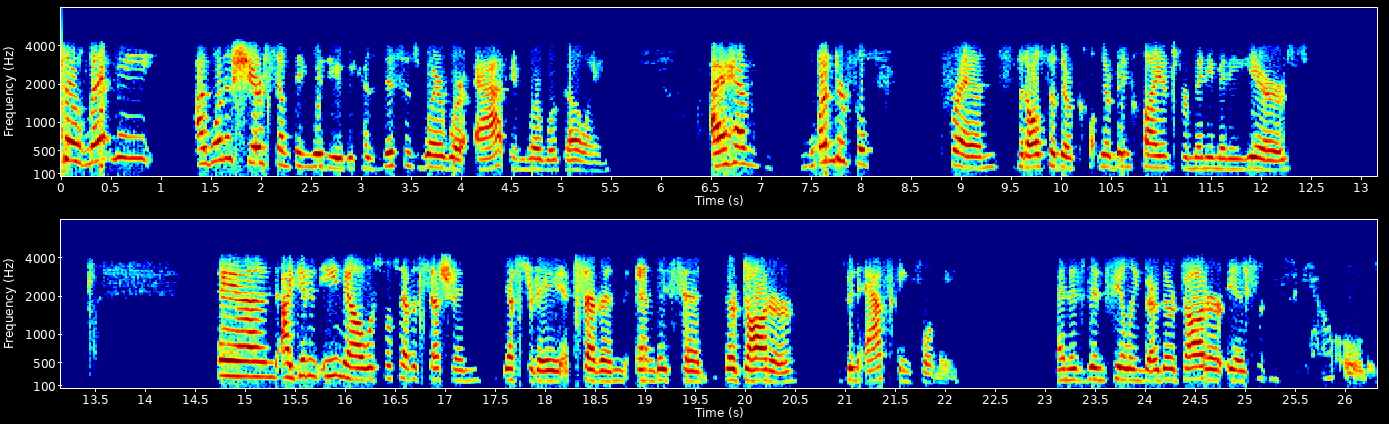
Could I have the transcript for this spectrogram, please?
So let me, I want to share something with you because this is where we're at and where we're going. I have wonderful friends, but also they're they've been clients for many many years. And I get an email. We're supposed to have a session yesterday at seven, and they said their daughter has been asking for me, and has been feeling their their daughter is. Let me see, how old is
